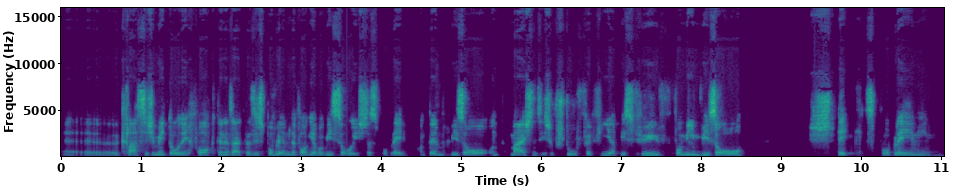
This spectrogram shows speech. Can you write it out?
Äh, klassische Methode, ich frage dann, er sagt, das ist das Problem, dann frage ich, aber wieso ist das Problem? Und dann, wieso? Und meistens ist auf Stufe vier bis fünf von meinem Wieso steckt das Problem.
